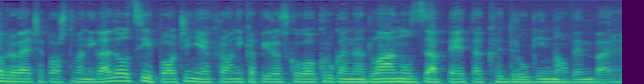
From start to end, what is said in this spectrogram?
Dobroveče poštovani gledalci, počinje Hronika Pirotskog okruga na dlanu za petak 2. novembar.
